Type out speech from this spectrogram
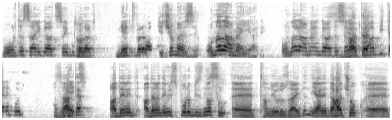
bu orta sahayı Galatasaray bu Tabii. kadar net ve rahat geçemezdi. Ona rağmen yani. Ona rağmen Galatasaray Zaten- daha bir tane pozisyon Zaten net. Adana, Adana Demirspor'u biz nasıl e, tanıyoruz Aydın? Yani daha çok e,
